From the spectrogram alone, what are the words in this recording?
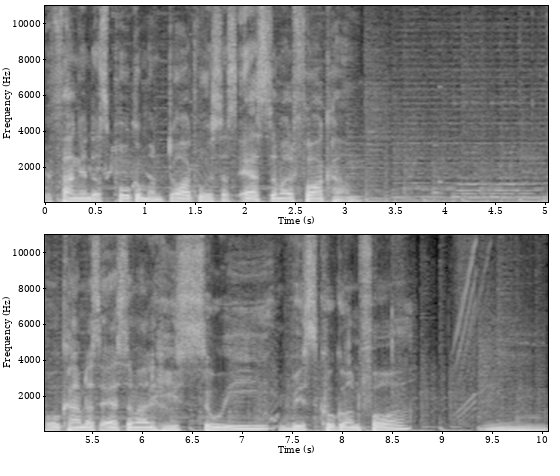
Wir fangen das Pokémon dort, wo es das erste Mal vorkam. Wo kam das erste Mal Hisui Viscogon vor? Hm.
